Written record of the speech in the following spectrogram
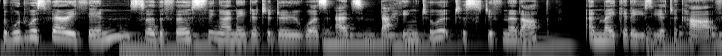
The wood was very thin, so the first thing I needed to do was add some backing to it to stiffen it up and make it easier to carve.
